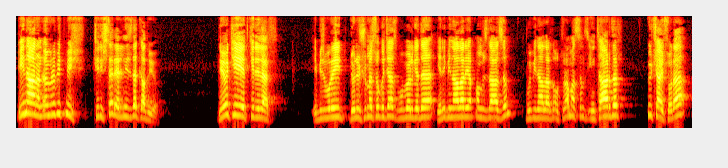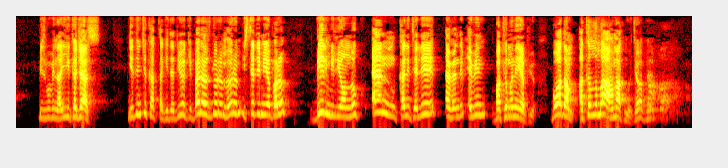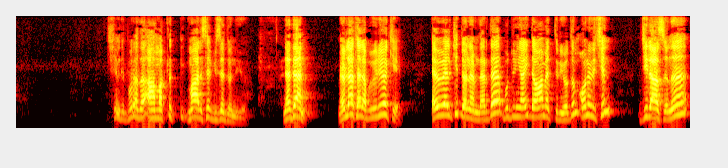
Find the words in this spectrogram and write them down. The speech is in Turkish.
binanın ömrü bitmiş. Kirişler elinizde kalıyor. Diyor ki yetkililer, e biz burayı dönüşüme sokacağız. Bu bölgede yeni binalar yapmamız lazım. Bu binalarda oturamazsınız. intihardır. Üç ay sonra biz bu binayı yıkacağız. Yedinci kattaki de diyor ki ben özgürüm, hürüm, istediğimi yaparım. Bir milyonluk en kaliteli efendim evin bakımını yapıyor. Bu adam akıllı mı ahmak mı? Cevap verin. Şimdi burada ahmaklık maalesef bize dönüyor. Neden? Mevla Teala buyuruyor ki evvelki dönemlerde bu dünyayı devam ettiriyordum. Onun için cilasını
